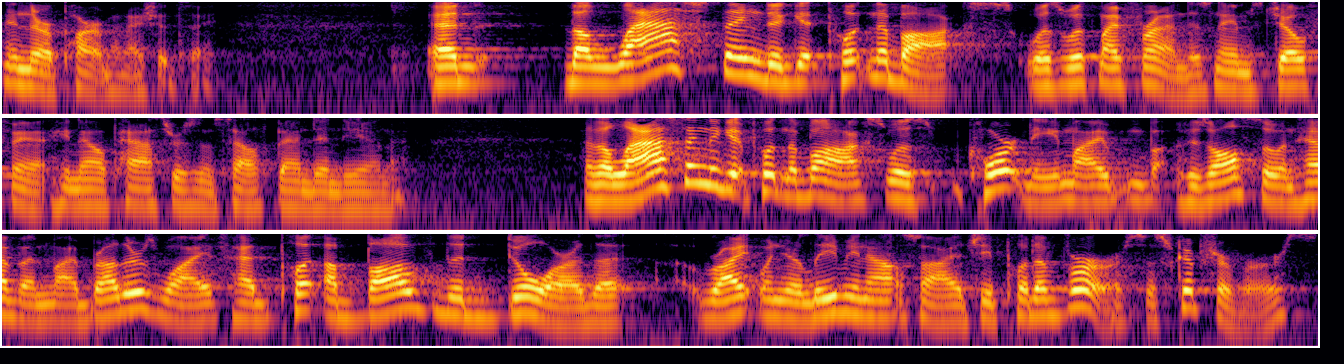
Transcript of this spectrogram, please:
In their apartment, I should say. And the last thing to get put in a box was with my friend. His name's Joe Fant. He now pastors in South Bend, Indiana. And the last thing to get put in the box was Courtney, my, who's also in heaven, my brother's wife, had put above the door, the, right when you're leaving outside, she put a verse, a scripture verse.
